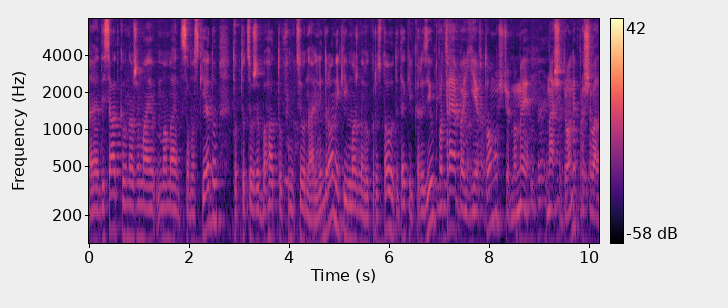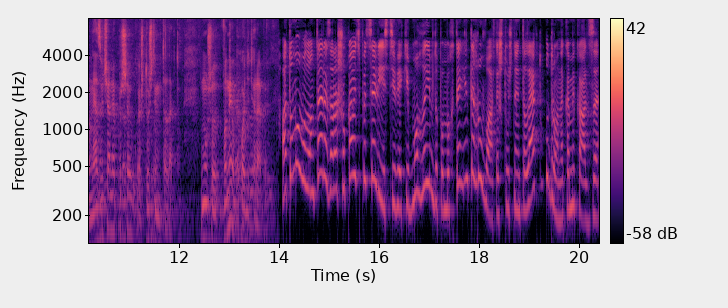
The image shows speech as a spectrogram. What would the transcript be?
Е, Десятка вона вже має момент самоскиду, тобто це вже багатофункціональний дрон, який можна використовувати декілька разів. Потреба є в тому, щоб ми наші дрони прошивали не звичайною прошивкою, а штучним інтелектом. Тому що вони обходять греби. А тому волонтери зараз шукають спеціалістів, які б могли їм допомогти інтегрувати штучний інтелект у дрони камікадзе.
